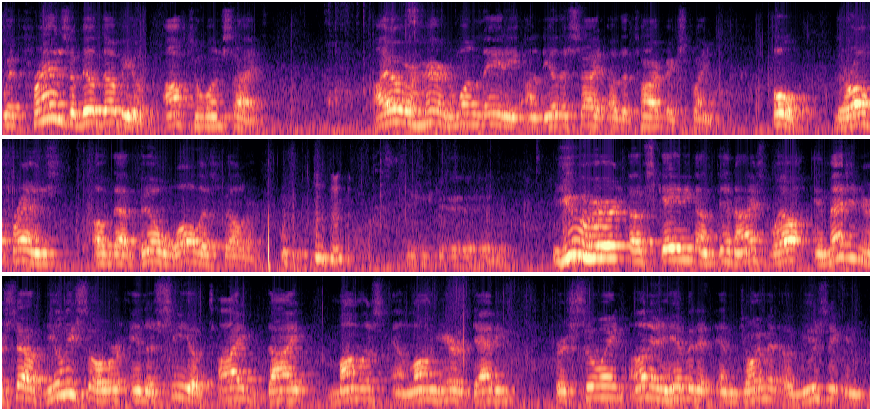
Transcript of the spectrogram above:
with friends of Bill W. off to one side. I overheard one lady on the other side of the tarp explain, Oh, they're all friends of that Bill Wallace feller. you heard of skating on thin ice? Well, imagine yourself newly sober in a sea of tie-dyed mamas and long-haired daddies pursuing uninhibited enjoyment of music in,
